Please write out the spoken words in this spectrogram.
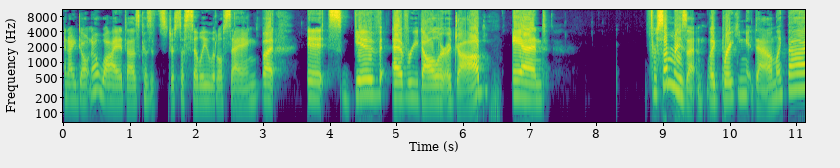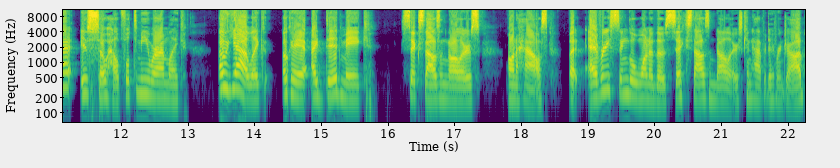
and I don't know why it does because it's just a silly little saying, but it's give every dollar a job. And for some reason, like breaking it down like that is so helpful to me where I'm like, oh yeah, like, okay, I did make $6,000 on a house, but every single one of those $6,000 can have a different job.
